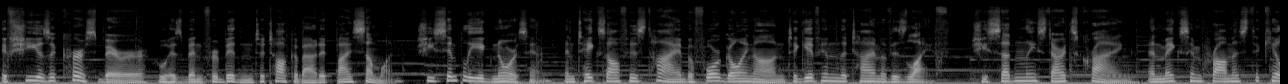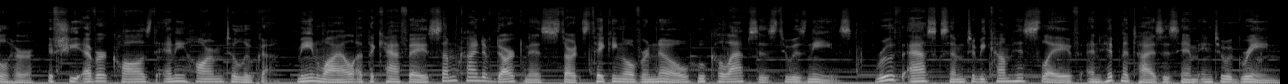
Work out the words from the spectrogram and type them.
if she is a curse bearer who has been forbidden to talk about it by someone. She simply ignores him and takes off his tie before going on to give him the time of his life she suddenly starts crying and makes him promise to kill her if she ever caused any harm to Luca. Meanwhile, at the cafe, some kind of darkness starts taking over No, who collapses to his knees. Ruth asks him to become his slave and hypnotizes him into agreeing.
